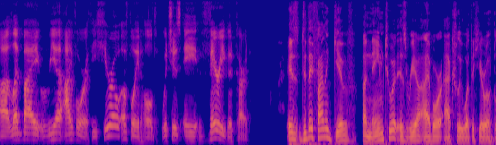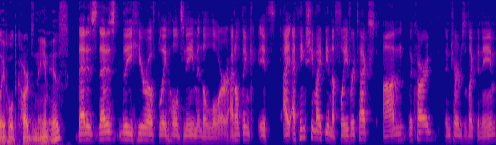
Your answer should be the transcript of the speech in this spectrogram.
uh, led by Ria Ivor, the hero of Bladehold, which is a very good card. Is did they finally give a name to it? Is Ria Ivor actually what the hero of Bladehold card's name is? That is that is the hero of Bladehold's name in the lore. I don't think it's. I, I think she might be in the flavor text on the card in terms of like the name.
